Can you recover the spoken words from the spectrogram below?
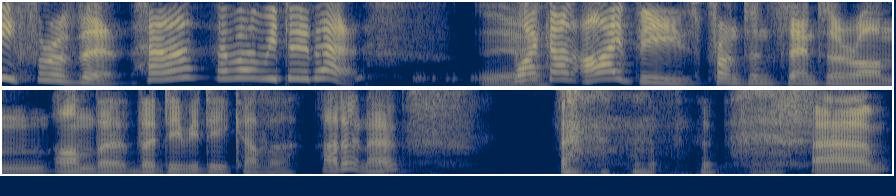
me for a bit, huh? How about we do that? Yeah. Why can't I be front and center on on the the DVD cover? I don't know." Um,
